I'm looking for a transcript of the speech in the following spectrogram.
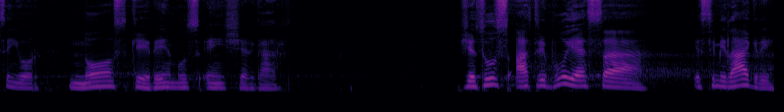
Senhor, nós queremos enxergar. Jesus atribui essa, esse milagre,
